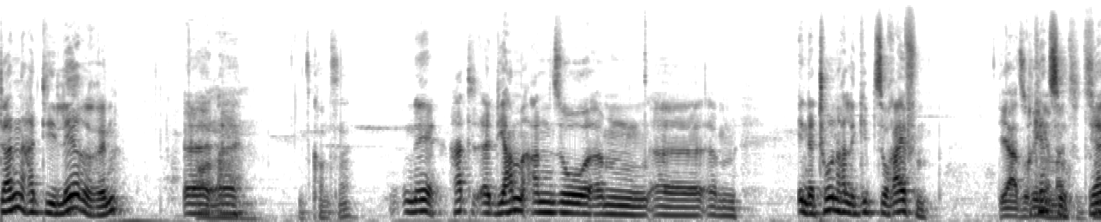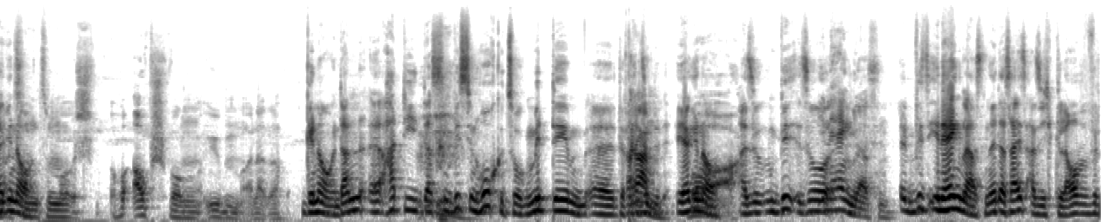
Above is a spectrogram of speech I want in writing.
dann hat die Lehrerin, äh, Oh äh, nein. Jetzt kommt's, ne? nee, hat, äh, die haben an so, ähm, äh, ähm, in der Turnhalle gibt es so Reifen. Ja, so Ringe Kennst du? meinst du? Zum, Ja, genau. Zum, zum Sch- Aufschwung üben oder so. Genau, und dann äh, hat die das ein bisschen hochgezogen mit dem äh, dran. Ja, genau. Boah. Also ein bi- so. Ihn hängen lassen. ein bisschen ihn hängen lassen. Ne? Das heißt, also ich glaube,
